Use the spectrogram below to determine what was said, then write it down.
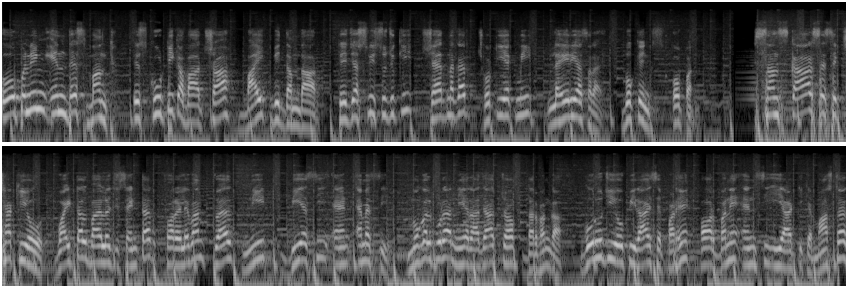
Opening in this month scooty का बादशाह बाइक भी दमदार तेजस्वी Suzuki Shahad Nagar Chhoti Ekmi Laheria Sarai bookings open संस्कार से शिक्षा की ओर vital biology centre for 11th, 12th, NEET BSc and MSc Mughalpura near Azad Chowk Darbhanga Guruji OP Rai से पढ़ें और बने एनसीईआरटी के मास्टर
